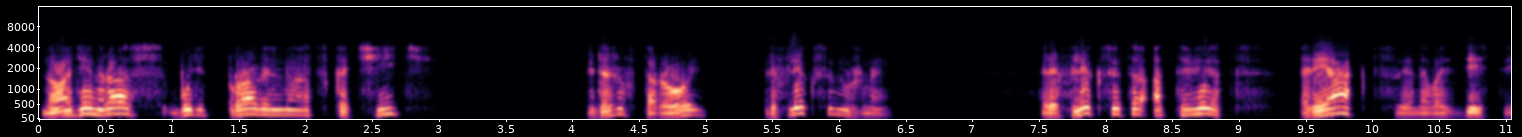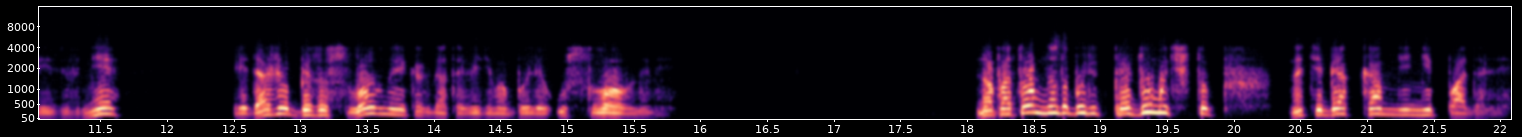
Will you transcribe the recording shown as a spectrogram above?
Но один раз будет правильно отскочить, и даже второй. Рефлексы нужны. Рефлекс это ответ реакция на воздействие извне, и даже безусловные когда-то, видимо, были условными. Но потом надо будет придумать, чтоб на тебя камни не падали.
